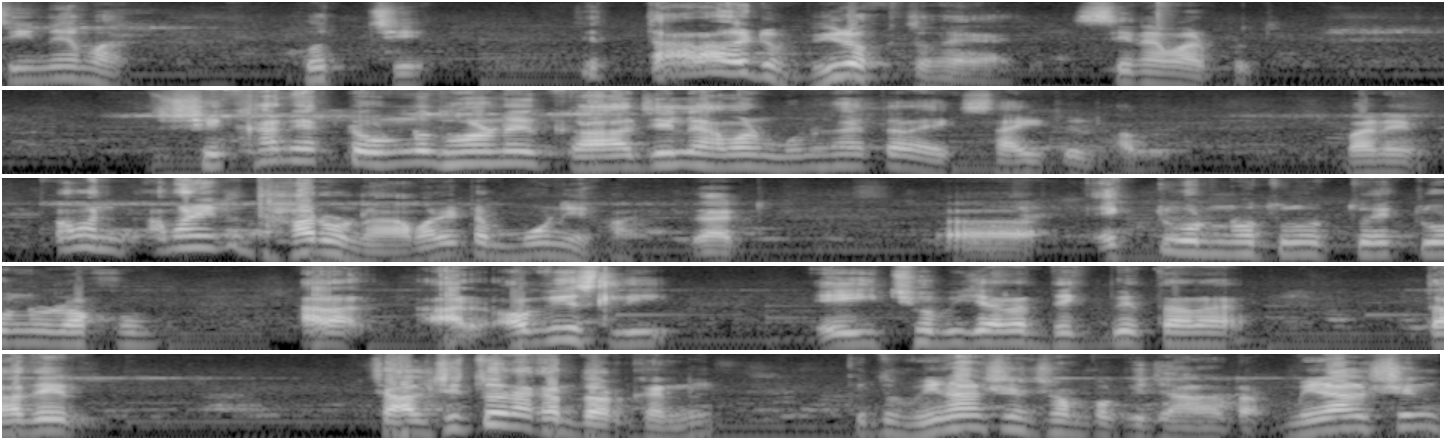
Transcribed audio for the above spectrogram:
সিনেমা হচ্ছে যে তারাও একটু বিরক্ত হয়ে গেছে সিনেমার প্রতি। সেখানে একটা অন্য ধরনের কাজ এলে আমার মনে হয় তারা এক্সাইটেড হবে। মানে আমার আমার এটা ধারণা, আমার এটা মনে হয় দ্যাট একটু অন্য নতুনত্ব, একটু অন্য রকম। আর আর অবভিয়াসলি এই ছবি যারা দেখবে তারা, তাদের চালচিত্র দেখার দরকার নেই। কিন্তু মৃণাল সেন সম্পর্কে জানাটা। মৃণাল সেন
